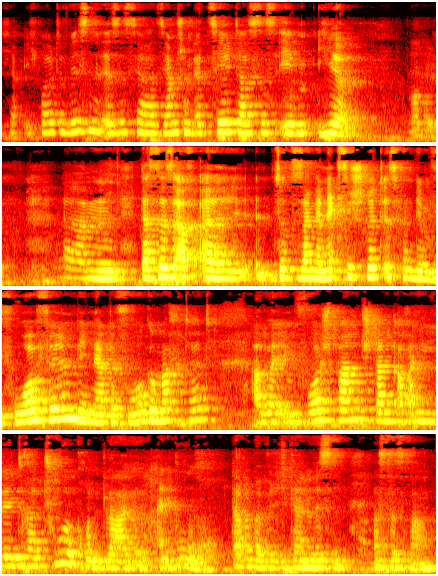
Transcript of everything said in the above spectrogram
Ich, ich wollte wissen, es ist ja, Sie haben schon erzählt, dass es eben hier, Okay. ähm, dass es auf, äh, sozusagen der nächste Schritt ist von dem Vorfilm, den er davor gemacht hat. Aber im Vorspann stand auch eine Literaturgrundlage, ein Buch. Darüber würde ich gerne wissen, was das war.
